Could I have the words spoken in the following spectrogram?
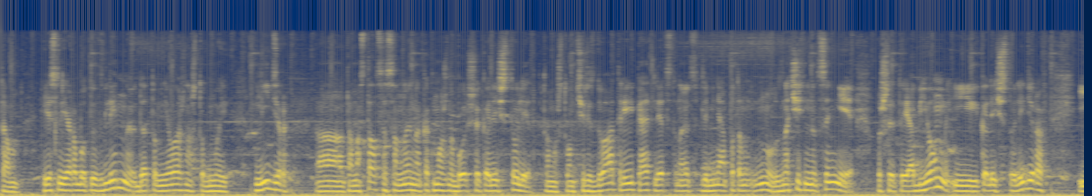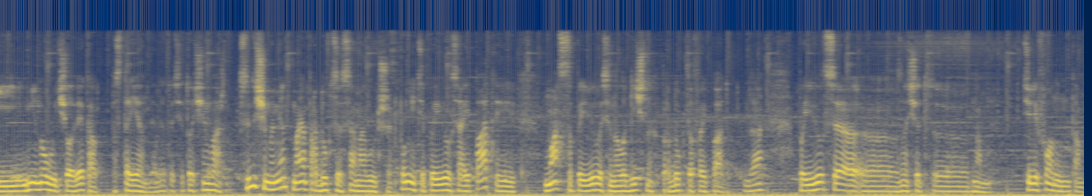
там, если я работаю в длинную, да, то мне важно, чтобы мой лидер а, там остался со мной на как можно большее количество лет, потому что он через 2, 3, 5 лет становится для меня потом, ну, значительно ценнее, потому что это и объем, и количество лидеров, и не новый человек, а постоянный, да, то есть это очень важно. Следующий момент, моя продукция самая лучшая. Помните, появился iPad, и масса появилась аналогичных продуктов iPad, да, появился, э, значит, э, нам, телефон там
